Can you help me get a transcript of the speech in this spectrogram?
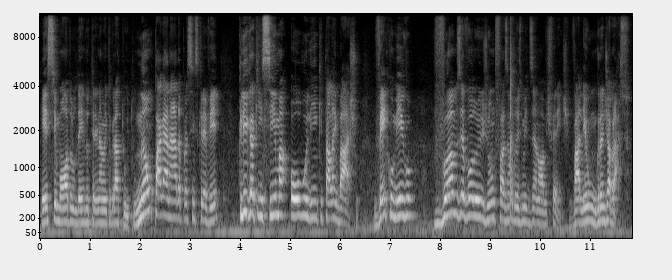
esse módulo dentro do treinamento gratuito. Não paga nada para se inscrever. Clica aqui em cima ou o link está lá embaixo. Vem comigo, vamos evoluir junto, fazer um 2019 diferente. Valeu, um grande abraço.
